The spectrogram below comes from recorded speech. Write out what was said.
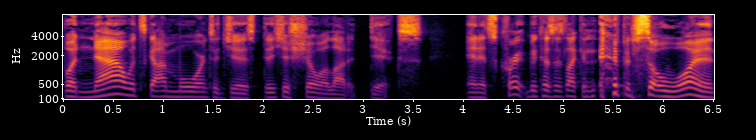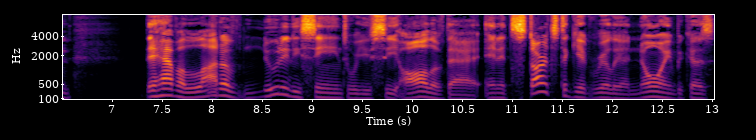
but now it's gotten more into just they just show a lot of dicks. and it's crazy because it's like in episode one, they have a lot of nudity scenes where you see all of that, and it starts to get really annoying because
